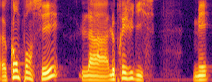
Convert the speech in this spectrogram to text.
euh, compenser le préjudice. Mais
